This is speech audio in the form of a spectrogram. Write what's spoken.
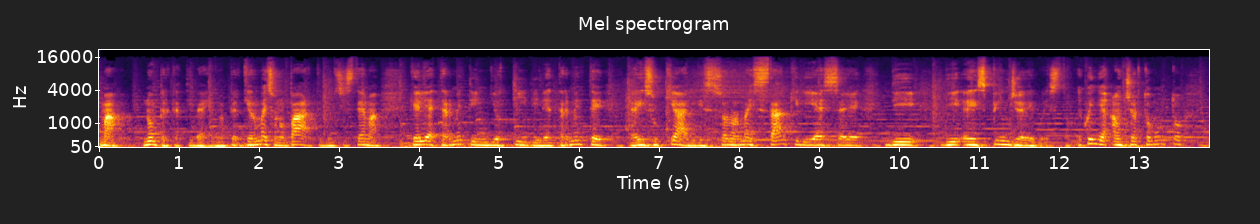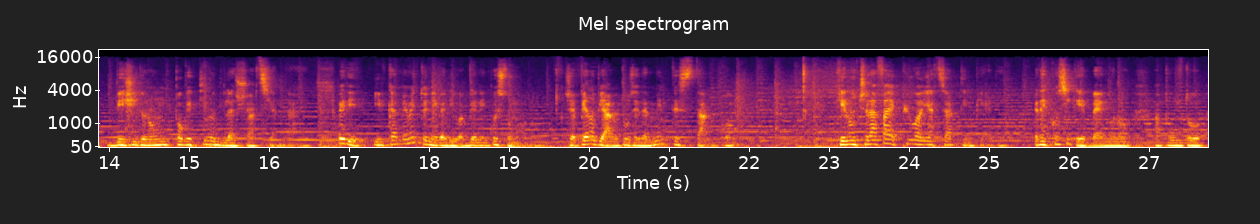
ma non per cattiveria, ma perché ormai sono parte di un sistema che li ha talmente inghiottiti, li ha talmente risucchiati, che sono ormai stanchi di essere, di, di respingere questo. E quindi a un certo punto decidono un pochettino di lasciarsi andare. Vedi, il cambiamento negativo avviene in questo modo. Cioè, piano piano tu sei talmente stanco che non ce la fai più a rialzarti in piedi. Ed è così che vengono appunto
